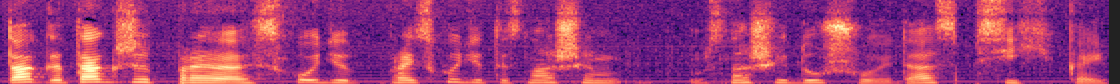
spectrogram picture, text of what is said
Так, так же происходит, происходит и с, нашим, с нашей душой, да, с психикой.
